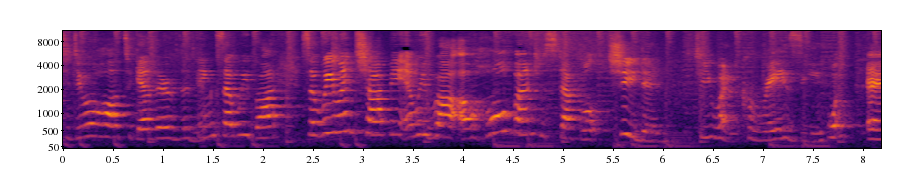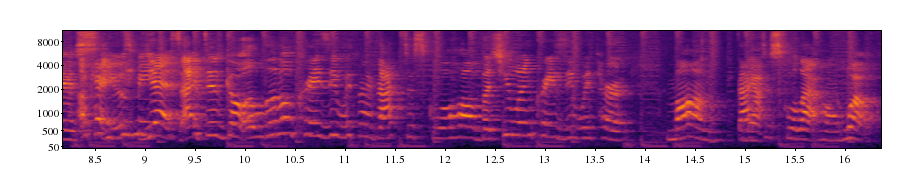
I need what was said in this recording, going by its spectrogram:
to do a haul together of the things that we bought. So we went shopping and we bought a whole bunch of stuff. Well, she did. She went crazy. What? Excuse Okay, me? yes, I did go a little crazy with my back to school haul, but she went crazy with her mom back Yeah. to school at home. Well,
